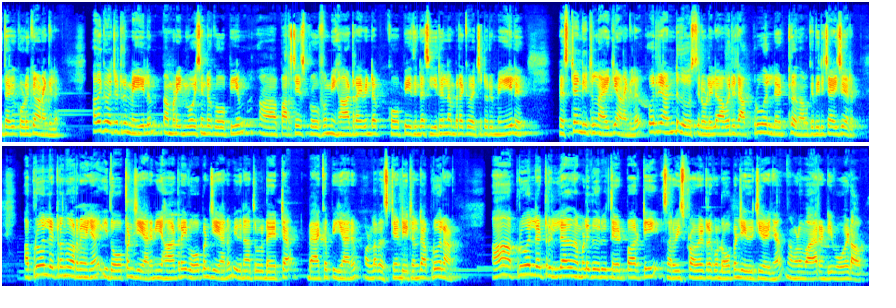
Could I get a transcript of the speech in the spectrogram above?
ഇതൊക്കെ കൊടുക്കുകയാണെങ്കിൽ. അതൊക്കെ വെച്ചിട്ടൊരു മെയിലും നമ്മുടെ ഇൻവോയ്സിന്റെ കോപ്പിയും പർച്ചേസ് പ്രൂഫും ഈ ഹാർഡ് ഡ്രൈവിന്റെ കോപ്പി ഇതിന്റെ സീരിയൽ നമ്പറൊക്കെ വെച്ചിട്ടൊരു മെയിൽ വെസ്റ്റേൺ ഡീറ്റെയിലിന് അയക്കുകയാണെങ്കിൽ ഒരു രണ്ട് ദിവസത്തിനുള്ളിൽ അവരൊരു അപ്രൂവൽ ലെറ്റർ നമുക്ക് തിരിച്ചയച്ചു തരും. അപ്രൂവൽ ലെറ്റർ എന്ന് പറഞ്ഞു കഴിഞ്ഞാൽ ഇത് ഓപ്പൺ ചെയ്യാനും ഈ ഹാർഡ് ഡ്രൈവ് ഓപ്പൺ ചെയ്യാനും ഇതിനകത്തുള്ള ഡേറ്റ ബാക്കപ്പ് ചെയ്യാനും ഉള്ള വെസ്റ്റേൺ ഡീറ്റെയിലിന്റെ അപ്രൂവലാണ് ആ അപ്രൂവൽ ലെറ്റർ ഇല്ലാതെ നമ്മളിതൊരു തേർഡ് പാർട്ടി സർവീസ് പ്രൊവൈഡറെ കൊണ്ട് ഓപ്പൺ ചെയ്ത് വെച്ച് കഴിഞ്ഞാൽ നമ്മൾ വാറണ്ടി വോയിഡ് ആവും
